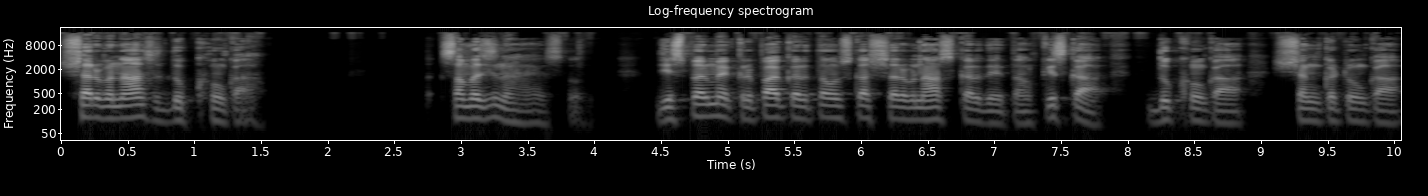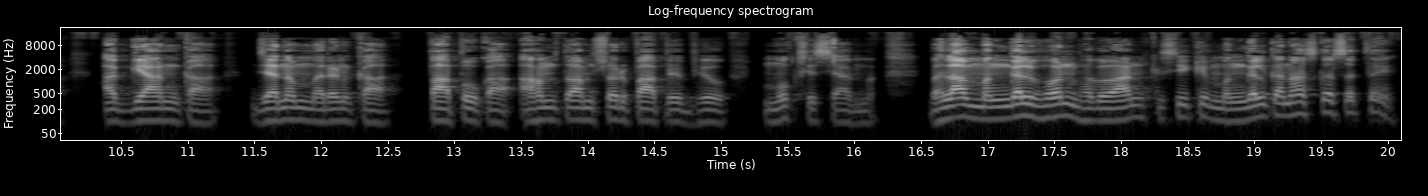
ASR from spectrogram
सर्वनाश दुखों का, समझना है उसको। जिस पर मैं कृपा करता हूँ, उसका सर्वनाश कर देता हूँ। किसका? दुखों का, संकटों का, अज्ञान का जन्म मरण का, पापों का, अहम तो हम स्वर पापे भ्यो मुख श्याम भला मंगल भवन भगवान, किसी के मंगल का नाश कर सकते हैं?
